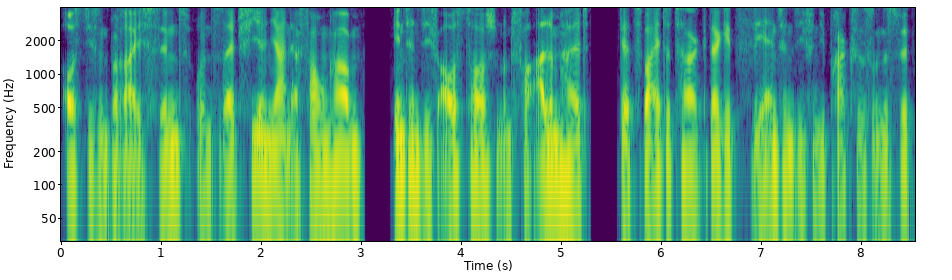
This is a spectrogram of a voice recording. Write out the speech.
aus diesem Bereich sind und seit vielen Jahren Erfahrung haben, intensiv austauschen und vor allem halt der zweite Tag, da geht es sehr intensiv in die Praxis und es wird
